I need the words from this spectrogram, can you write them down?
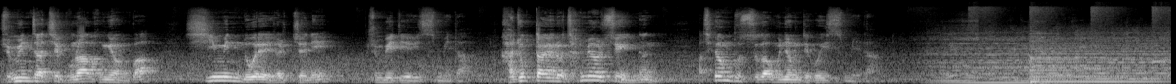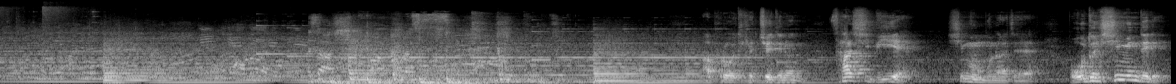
주민자치 문화 공연과 시민 노래 열전이 준비되어 있습니다. 가족 단위로 참여할 수 있는 체험 부스가 운영되고 있습니다. 개최되는 42회 신문문화제 모든 시민들이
